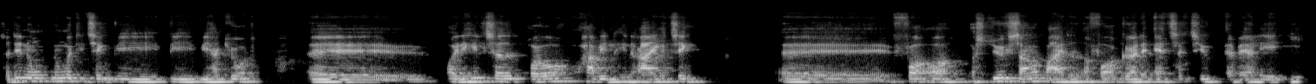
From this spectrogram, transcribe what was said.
Så det er nogle, nogle af de ting, vi, vi, vi har gjort. Øh, og i det hele taget prøver, har vi en, en række ting, øh, for at, at styrke samarbejdet og for at gøre det attraktivt at være læge i,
